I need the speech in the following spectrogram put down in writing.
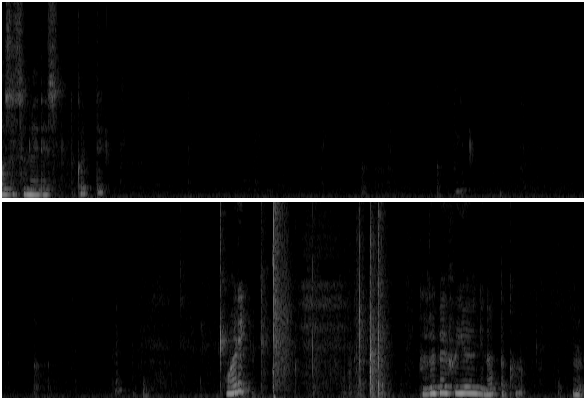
おすすめです。こうやって。終わり。ブルベ冬になったかな。うん。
